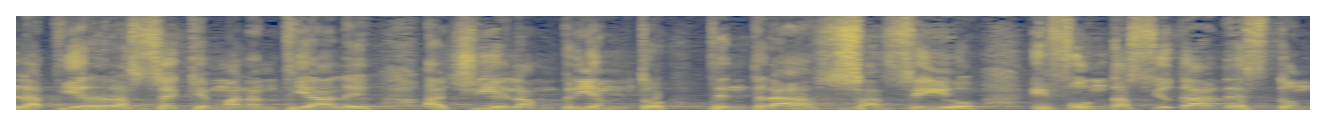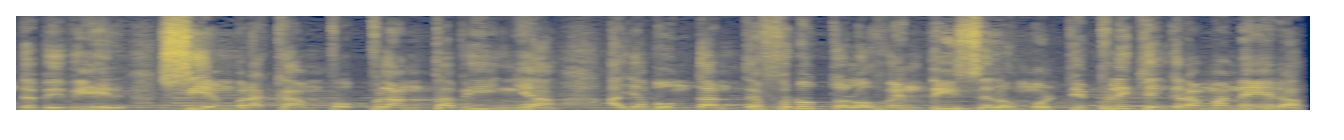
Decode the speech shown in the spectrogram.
la tierra seca en manantiales. Allí el hambriento tendrá sacio y funda ciudades donde vivir. Siembra campo, planta viña, hay abundante fruto, los bendice, los multiplica en gran manera.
